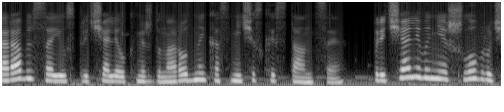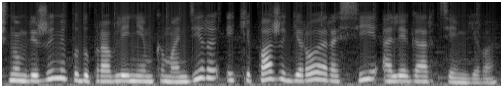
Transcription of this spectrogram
корабль «Союз» причалил к Международной космической станции. Причаливание шло в ручном режиме под управлением командира экипажа Героя России Олега Артемьева.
